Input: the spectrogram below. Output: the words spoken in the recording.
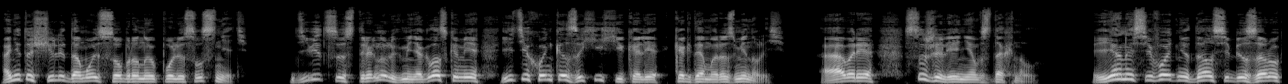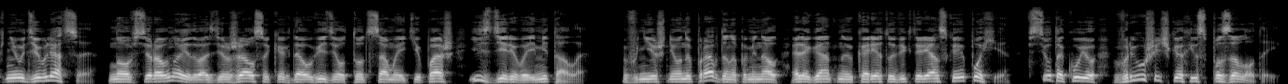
они тащили домой собранную по лесу снеть. Девицы стрельнули в меня глазками и тихонько захихикали, когда мы разминулись. Авари с сожалением вздохнул. Я на сегодня дал себе зарок не удивляться, но все равно едва сдержался, когда увидел тот самый экипаж из дерева и металла. Внешне он и правда напоминал элегантную карету викторианской эпохи, всю такую в рюшечках и с позолотой.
